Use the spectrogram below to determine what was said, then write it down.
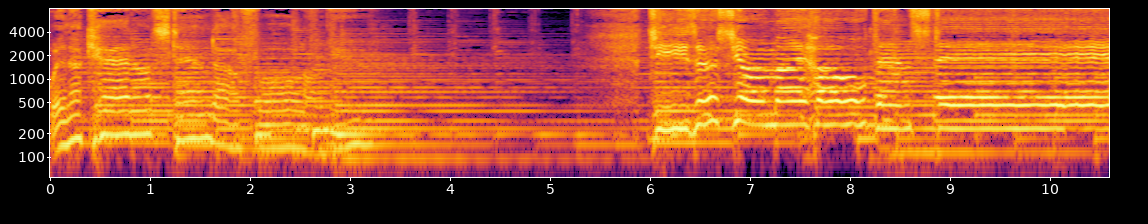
When I cannot stand, I'll fall on you. Jesus, you're my hope and stay.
